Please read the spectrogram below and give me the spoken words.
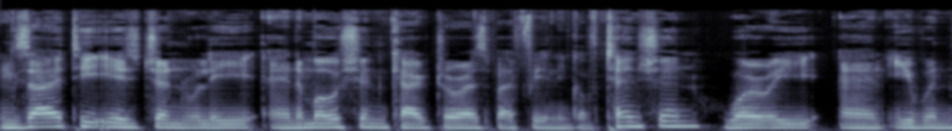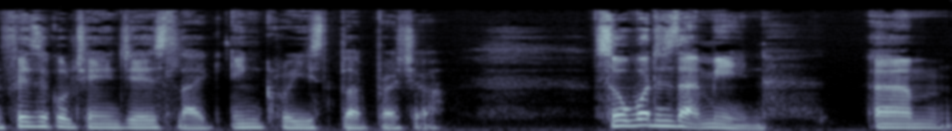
anxiety is generally an emotion characterized by feeling of tension, worry, and even physical changes like increased blood pressure. So, what does that mean? Um,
